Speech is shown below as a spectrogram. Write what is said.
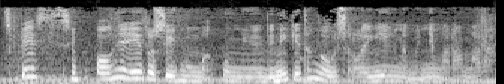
tapi simpelnya itu sih memakluminya. Jadi kita nggak usah lagi yang namanya marah-marah.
